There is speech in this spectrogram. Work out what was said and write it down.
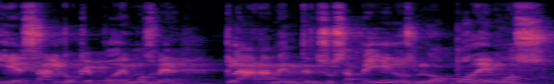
Y es algo que podemos ver claramente en sus apellidos. No podemos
